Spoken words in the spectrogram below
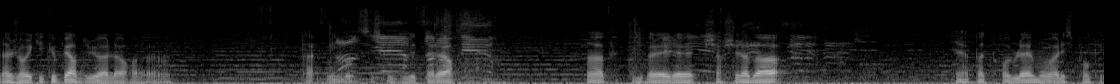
Là, j'aurais quelques perdus alors. Euh... Ah, bingo, c'est ce que je disais tout à l'heure. Hop, il va aller chercher là-bas. Il a pas de problème, on va aller se planquer.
